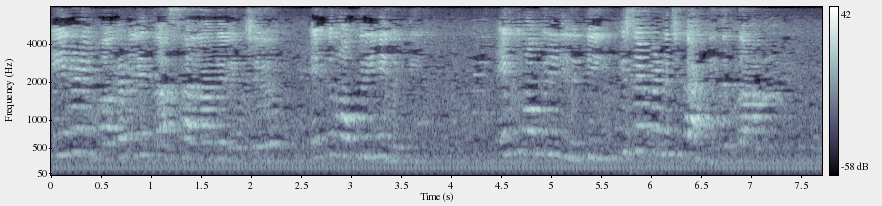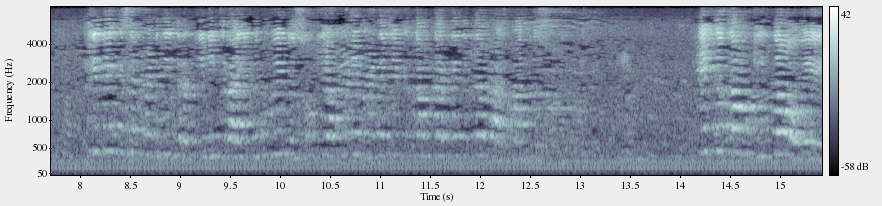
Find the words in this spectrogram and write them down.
ਇਹਨਾਂ ਨੇ ਮਗਰਲੇ 10 ਸਾਲਾਂ ਦੇ ਵਿੱਚ ਇੱਕ ਨੌਕਰੀ ਨਹੀਂ ਦਿੱਤੀ ਇੱਕ ਨੌਕਰੀ ਨਹੀਂ ਦਿੱਤੀ ਕਿਸੇ ਪਿੰਡ 'ਚ ਘਰ ਨਹੀਂ ਦਿੱਤਾ ਕਿਤੇ ਕਿਸੇ ਪਿੰਡ ਦੀ ਤਰੱਕੀ ਨਹੀਂ ਕਰਾਈ? ਮੈਨੂੰ ਇਹ ਦੱਸੋ ਕਿ ਆਪਣੇ ਪਿੰਡ 'ਚ ਇੱਕ ਕੰਮ ਕਰਕੇ ਦਿੱਤਾ ਰਾਜਮਾਨ ਦੱਸੋ। ਇੱਕ ਕੰਮ ਕੀਤਾ ਹੋਵੇ,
